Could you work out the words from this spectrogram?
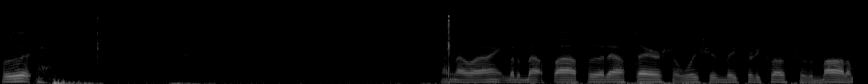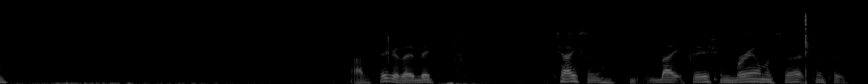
foot. I know I ain't but about five foot out there, so we should be pretty close to the bottom. I figured they'd be chasing bait fish and brim and such since it's,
